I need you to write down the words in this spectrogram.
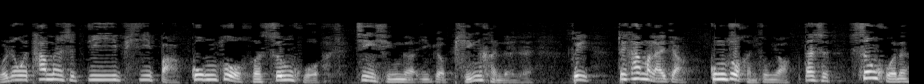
我认为他们是第一批把工作和生活进行了一个平衡的人。所以对他们来讲，工作很重要，但是生活呢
